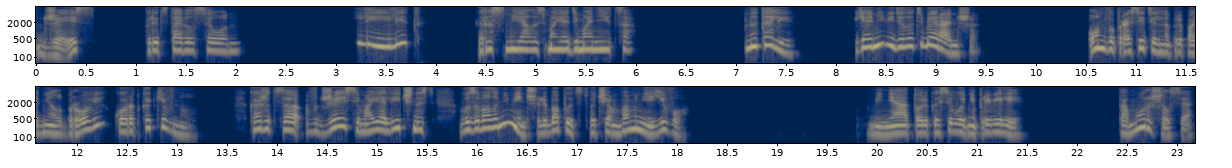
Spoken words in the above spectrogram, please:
«Джейс», — представился он. «Лилит», — рассмеялась моя демоница. «Натали, я не видела тебя раньше». Он вопросительно приподнял брови, коротко кивнул. Кажется, в Джейсе моя личность вызывала не меньше любопытства, чем во мне его. Меня только сегодня привели. Поморщился,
